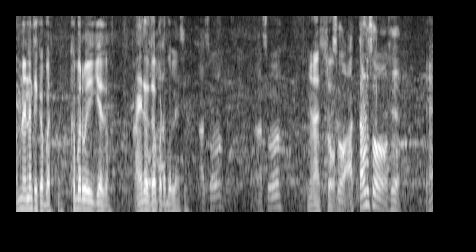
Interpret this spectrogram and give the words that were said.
અમને નથી ખબર. ખબર હોય કહેજો. અહીં તો ઝપટ બોલે છે. આ સો આ સો સો. સો આ ત્રણસો છે. હે?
